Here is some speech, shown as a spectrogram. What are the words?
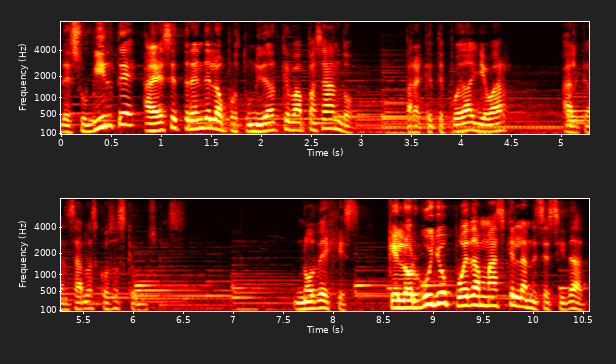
de subirte a ese tren de la oportunidad que va pasando para que te pueda llevar a alcanzar las cosas que buscas. No dejes que el orgullo pueda más que la necesidad.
